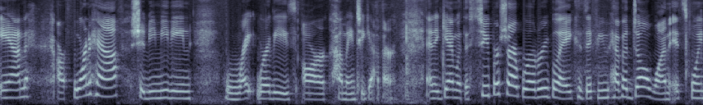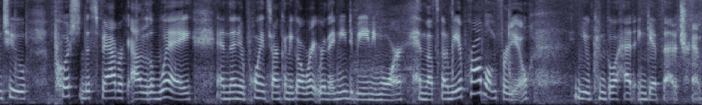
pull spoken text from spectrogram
and our four and a half should be meeting right where these are coming together. And again, with a super sharp rotary blade, because if you have a dull one, it's going to push this fabric out of the way, and then your points aren't gonna go right where they need to be anymore, and that's gonna be a problem for you. You can go ahead and give that a trim.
